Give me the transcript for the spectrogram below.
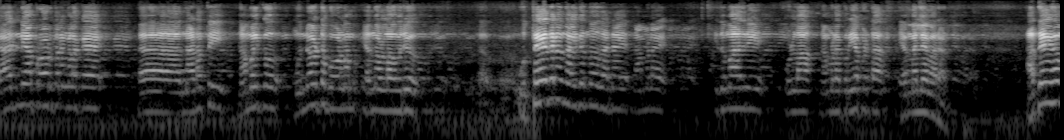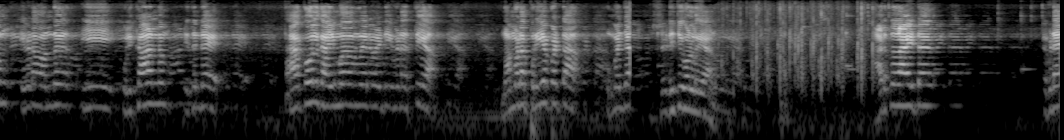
കാരുണ്യ പ്രവർത്തനങ്ങളൊക്കെ നടത്തി നമ്മൾക്ക് മുന്നോട്ട് പോകണം എന്നുള്ള ഒരു ഉത്തേജനം നൽകുന്നത് തന്നെ നമ്മുടെ ഇതുമാതിരി ഉള്ള നമ്മുടെ പ്രിയപ്പെട്ട എം എൽ എമാരാണ്. അദ്ദേഹം ഇവിടെ വന്ന് ഈ ഉദ്ഘാടനം ഇതിന്റെ താക്കോൽ കൈമാറുന്നതിന് വേണ്ടി ഇവിടെ എത്തിയ നമ്മുടെ പ്രിയപ്പെട്ട ഉമ്മൻചാണ്ടി ക്ഷണിച്ചുകൊള്ളുകയാണ്. അടുത്തതായിട്ട് ഇവിടെ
